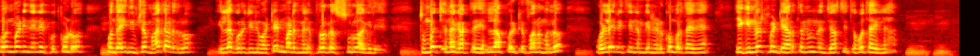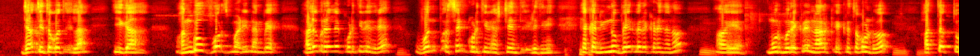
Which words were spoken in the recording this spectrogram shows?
ಫೋನ್ ಮಾಡಿ ನೆನೆ ಕೂತ್ಕೊಂಡು ಒಂದು ಐದು ನಿಮಿಷ ಮಾತಾಡಿದ್ರು. ಇಲ್ಲ ಗುರುಜಿ ನೀವು ಅಟೆಂಡ್ ಮಾಡಿದ್ಮೇಲೆ ಪ್ರೋಗ್ರೆಸ್ ಶುರು ಆಗಿದೆ ತುಂಬ ಚೆನ್ನಾಗಿ ಆಗ್ತದೆ ಎಲ್ಲ ಪೊಯಿಟ್ರಿ ಫಾರಮಲ್ಲೂ ಒಳ್ಳೆ ರೀತಿ ನಮಗೆ ನಡ್ಕೊಂಬರ್ತಾ ಇದೆ. ಈಗ ಇನ್ವೆಸ್ಟ್ಮೆಂಟ್ ಯಾರ ಹತ್ರನೂ ನಾನು ಜಾಸ್ತಿ ತಗೋತಾ ಇಲ್ಲ. ಜಾಸ್ತಿ ತಗೋತಾ ಇಲ್ಲ. ಈಗ ಹಂಗೂ ಫೋರ್ಸ್ ಮಾಡಿ ನಮಗೆ ಹಳಬರಲ್ಲೇ ಕೊಡ್ತೀನಿ ಅಂದರೆ ಒನ್ ಪರ್ಸೆಂಟ್ ಕೊಡ್ತೀನಿ ಅಷ್ಟೇ ಅಂತ ಹೇಳಿದ್ದೀನಿ. ಯಾಕಂದ್ರೆ ಇನ್ನೂ ಬೇರೆ ಬೇರೆ ಕಡೆಯಿಂದನೂ ಮೂರು ಮೂರು ಎಕರೆ ನಾಲ್ಕು ಎಕರೆ ತಗೊಂಡು ಹತ್ತತ್ತು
